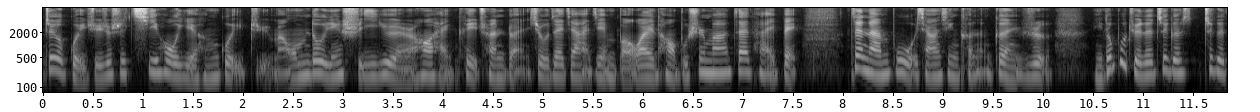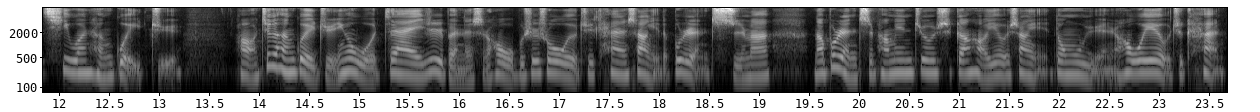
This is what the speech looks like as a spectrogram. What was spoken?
这个诡谲就是气候也很诡谲嘛。我们都已经十一月，然后还可以穿短袖，再加一件薄外套，不是吗？在台北，在南部，我相信可能更热。你都不觉得这个这个气温很诡谲？好，这个很诡谲，因为我在日本的时候，我不是说我有去看上野的不忍池吗？那不忍池旁边就是刚好也有上野动物园，然后我也有去看。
